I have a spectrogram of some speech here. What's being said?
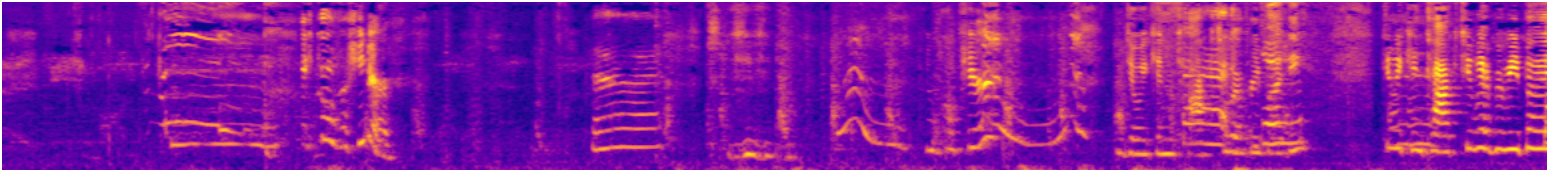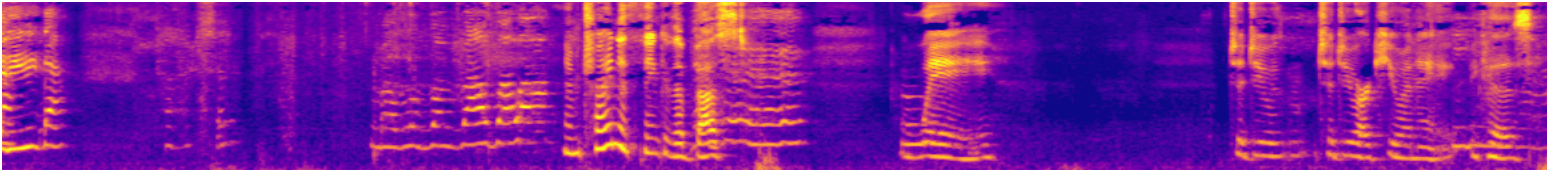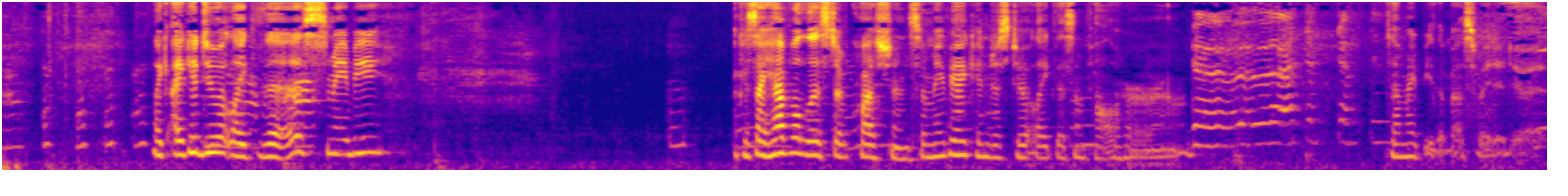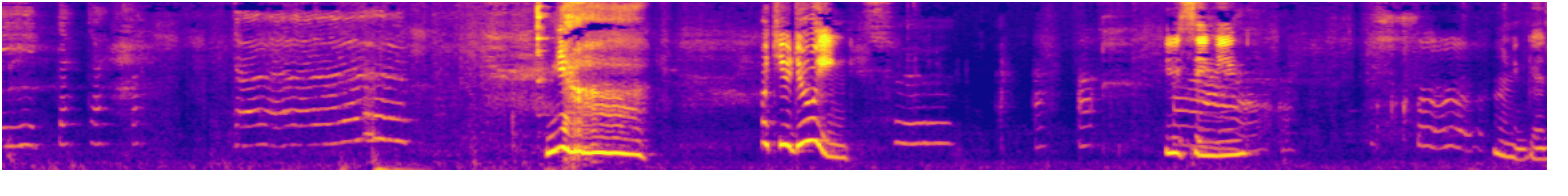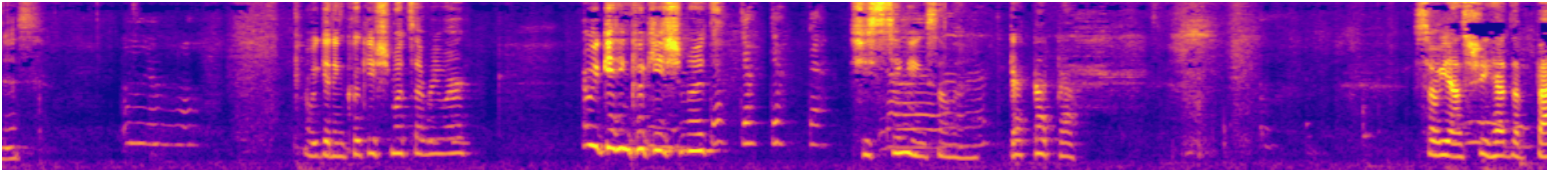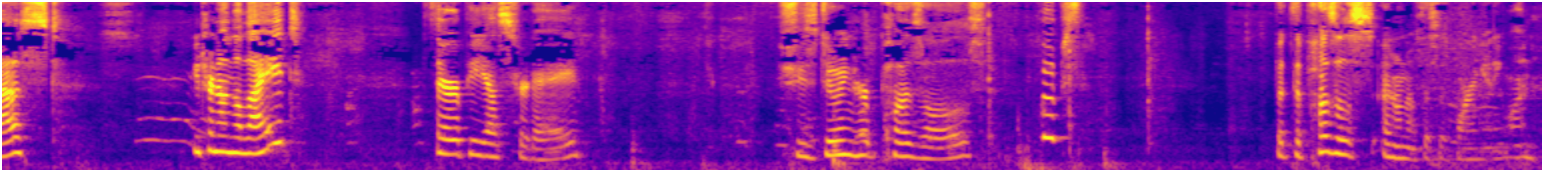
Let's go over here. you go up here? Mm. So uh. mm. we can talk to everybody? So we can mm-hmm. talk to everybody? I'm trying to think of the best way to do to do our Q&A because like I could do it like this maybe. Because I have a list of questions so maybe I can just do it like this and follow her around. That might be the best way to do it. Yeah. What are you doing you singing? Oh my goodness. Are we getting cookie schmutz everywhere? Are we getting cookie schmutz? She's singing something. So yes, she had the best. You turn on the light? Therapy yesterday. She's doing her puzzles. Oops. But the puzzles, I don't know if this is boring anyone.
